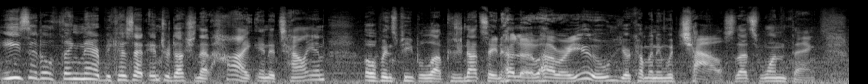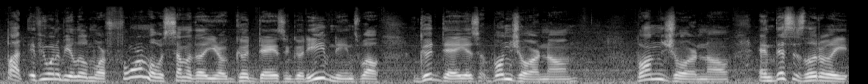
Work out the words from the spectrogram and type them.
Easy little thing there because that introduction, that hi in Italian opens people up because you're not saying hello, how are you? You're coming in with ciao. So that's one thing. But if you want to be a little more formal with some of the, you know, good days and good evenings, well, good day is buongiorno. Buongiorno. And this is literally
